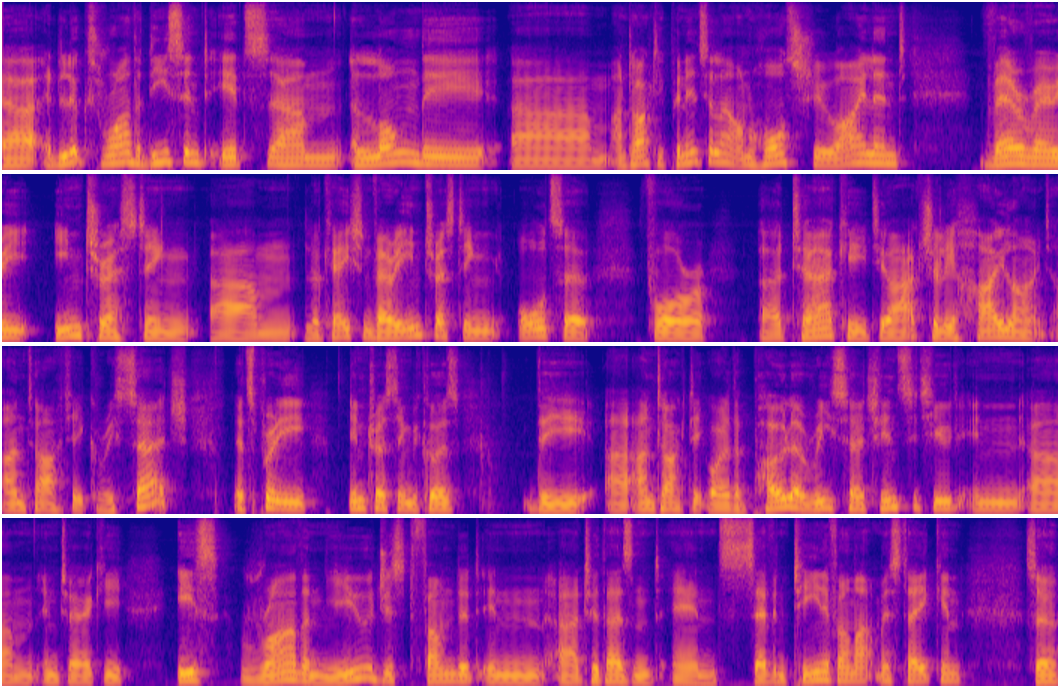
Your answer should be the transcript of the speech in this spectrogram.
uh, it looks rather decent. It's um, along the um, Antarctic Peninsula on Horseshoe Island very very interesting um, location very interesting also for uh, turkey to actually highlight antarctic research. It's pretty interesting because the uh, antarctic or the polar research institute in um, in turkey is rather new just founded in uh, 2017 if i'm not mistaken. So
